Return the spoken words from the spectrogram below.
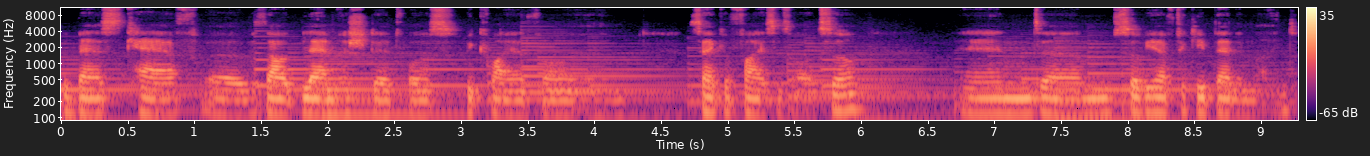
the best calf uh, without blemish that was required for um, sacrifices also, and um, so we have to keep that in mind.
